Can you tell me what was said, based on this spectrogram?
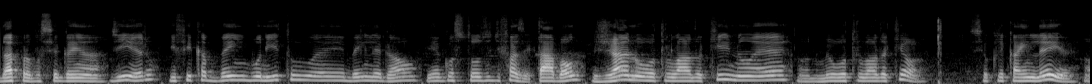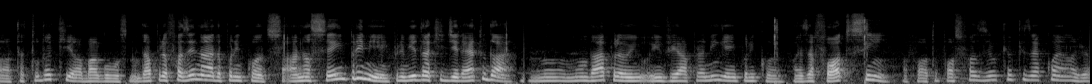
dá para você ganhar dinheiro e fica bem bonito, é bem legal e é gostoso de fazer, tá bom? Já no outro lado aqui não é, no meu outro lado aqui ó, se eu clicar em Layer, ó, tá tudo aqui, ó, bagunça. Não dá para eu fazer nada por enquanto, a não ser imprimir. Imprimir daqui direto dá. Não, não dá para eu enviar para ninguém por enquanto. Mas a foto sim, a foto eu posso fazer o que eu quiser com ela já.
